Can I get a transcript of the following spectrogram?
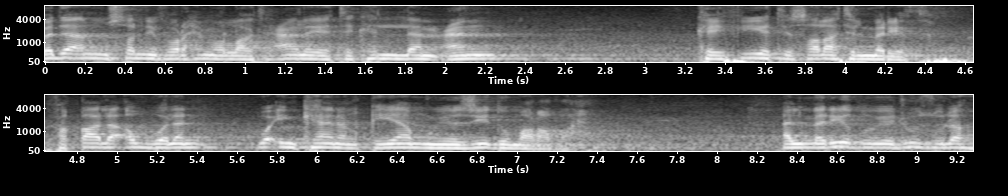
بدأ المصنف رحمه الله تعالى يتكلم عن كيفية صلاة المريض فقال أولا وإن كان القيام يزيد مرضه. المريض يجوز له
